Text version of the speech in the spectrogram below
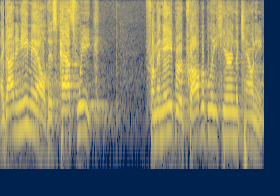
I got an email this past week from a neighbor, probably here in the county,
